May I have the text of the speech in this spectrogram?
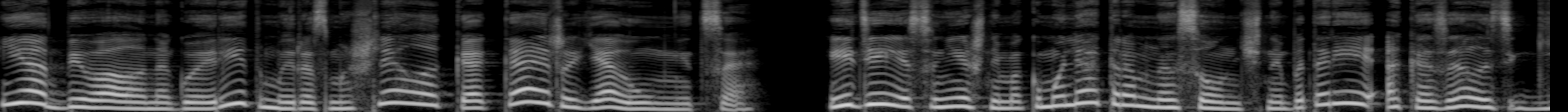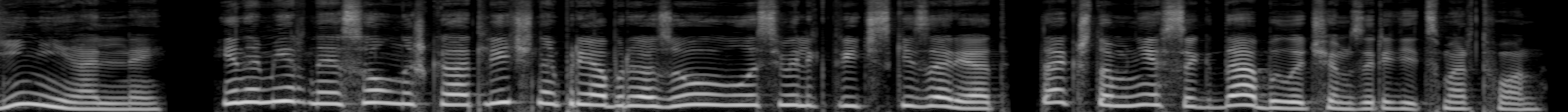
Я отбивала ногой ритм и размышляла, какая же я умница. Идея с внешним аккумулятором на солнечной батарее оказалась гениальной. Иномирное солнышко отлично преобразовывалось в электрический заряд, так что мне всегда было чем зарядить смартфон.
